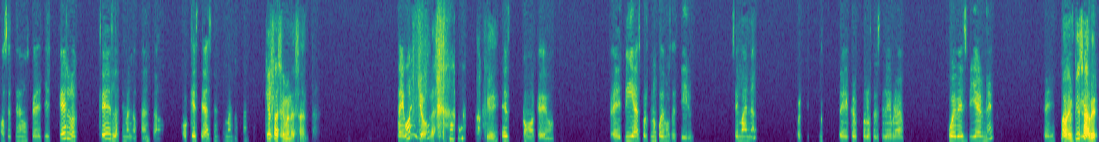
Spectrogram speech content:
o sea, tenemos que decir qué es lo qué es la Semana Santa o qué se hace en Semana Santa. ¿Qué es la Semana Santa? Según yo, La- es como que eh, días, porque no podemos decir semana, porque eh, creo que solo se celebra jueves, viernes. ¿Sí? Jueves, empieza a ver.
